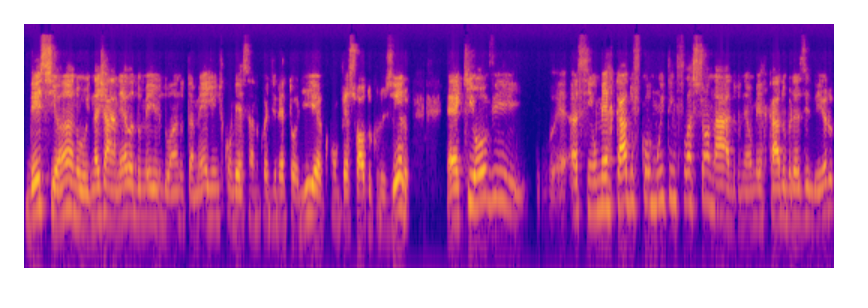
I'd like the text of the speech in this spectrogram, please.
desse ano e na janela do meio do ano também, a gente conversando com a diretoria, com o pessoal do Cruzeiro, é que houve assim, o mercado ficou muito inflacionado, né? O mercado brasileiro,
